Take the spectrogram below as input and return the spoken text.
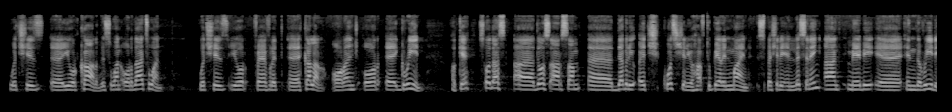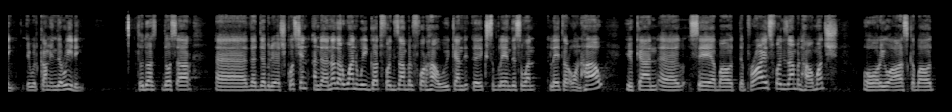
Which is uh, your car, this one or that one? Which is your favorite color, orange or green? Okay, so that's, uh, those are some uh, WH question you have to bear in mind, especially in listening and maybe uh, in the reading. It will come in the reading. So those, those are uh, the WH question. And another one we got, for example, for how. We can uh, explain this one later on. How you can uh, say about the price, for example, how much, or you ask about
